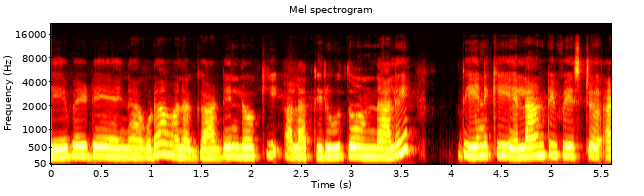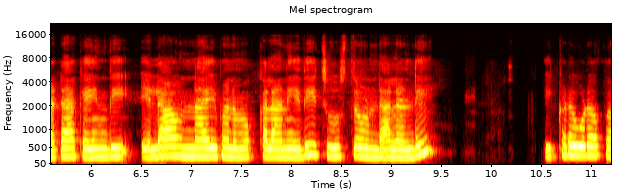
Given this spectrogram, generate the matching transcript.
డే బై డే అయినా కూడా మన గార్డెన్లోకి అలా తిరుగుతూ ఉండాలి. దేనికి ఎలాంటి పేస్ట్ అటాక్ అయింది ఎలా ఉన్నాయి మన మొక్కలు అనేది చూస్తూ ఉండాలండి. ఇక్కడ కూడా ఒక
